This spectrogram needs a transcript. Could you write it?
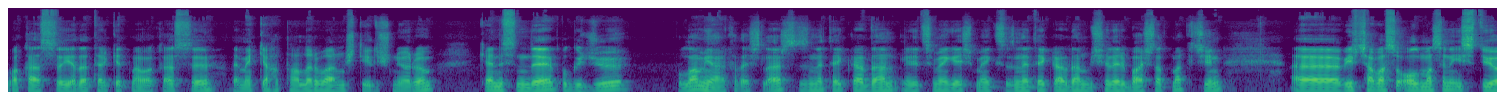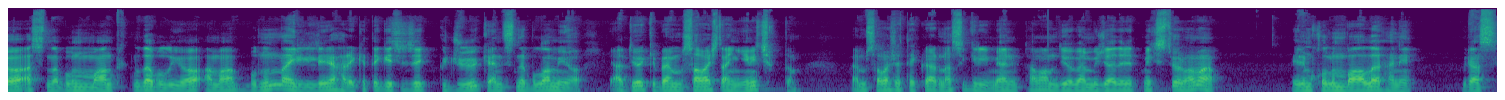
vakası ya da terk etme vakası demek ki hataları varmış diye düşünüyorum. Kendisinde bu gücü bulamıyor arkadaşlar. Sizinle tekrardan iletişime geçmek, sizinle tekrardan bir şeyleri başlatmak için e, bir çabası olmasını istiyor. Aslında bunu mantıklı da buluyor ama bununla ilgili harekete geçecek gücü kendisinde bulamıyor. Ya diyor ki ben bu savaştan yeni çıktım. Ben bu savaşa tekrar nasıl gireyim? Yani tamam diyor ben mücadele etmek istiyorum ama elim kolum bağlı hani biraz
